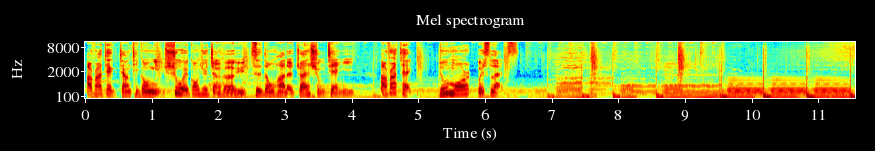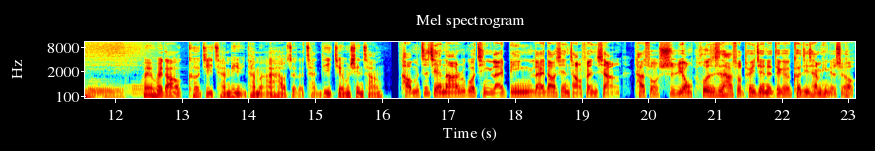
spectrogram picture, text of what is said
，Alphatech 将提供你数位工具整合与自动化的专属建议。Alphatech Do More with Less。欢迎回到科技产品与他们爱好者的产地节目现场。好，我们之前呢、如果请来宾来到现场分享他所使用或者是他所推荐的这个科技产品的时候，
